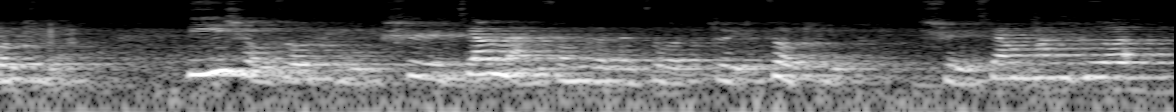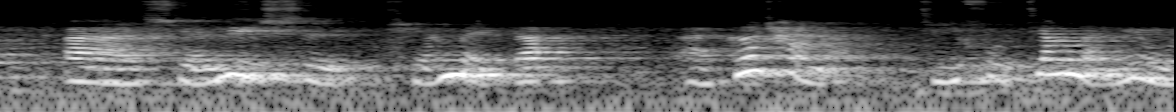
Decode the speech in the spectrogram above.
作品。第一首作品是江南风格的作对作品水乡欢歌啊旋律是甜美的啊歌唱的极富江南韵味。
